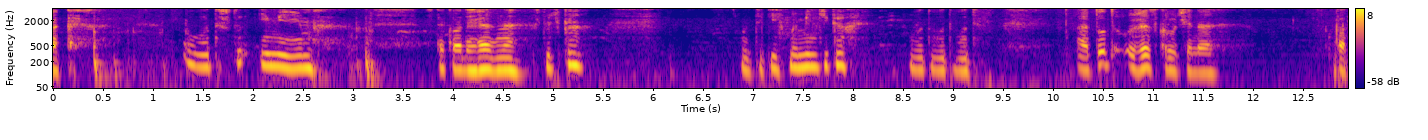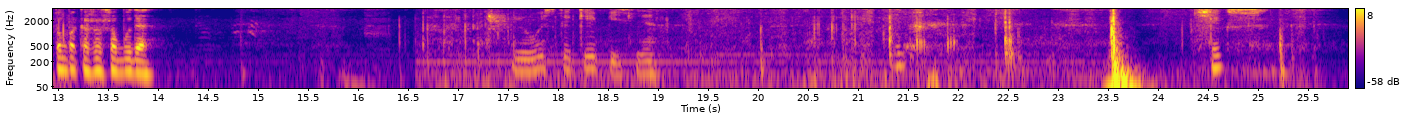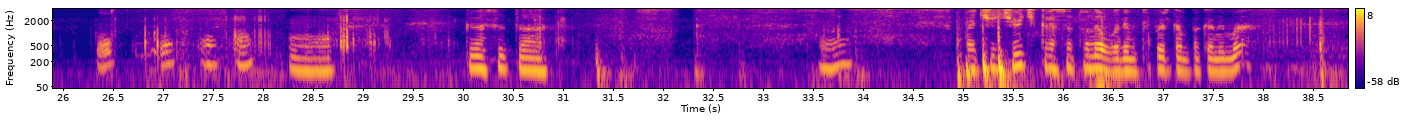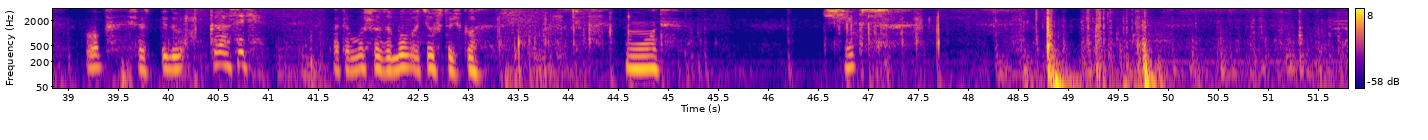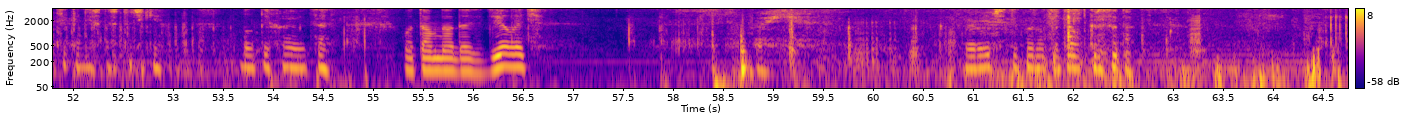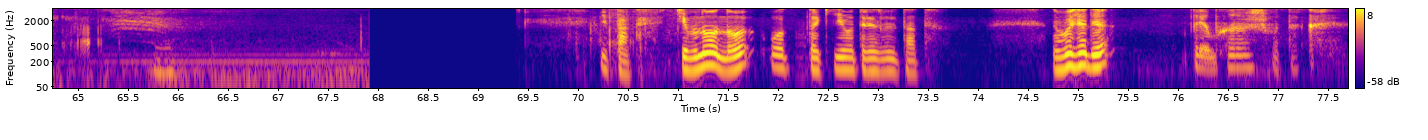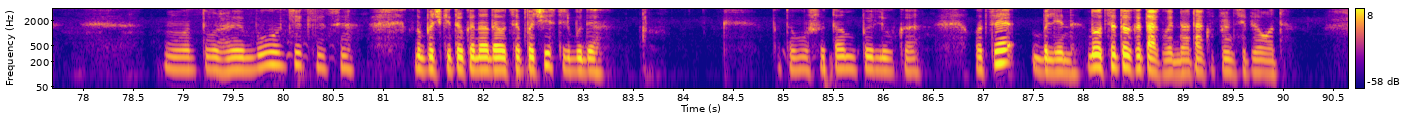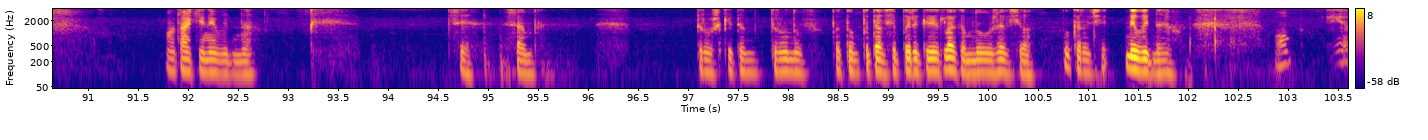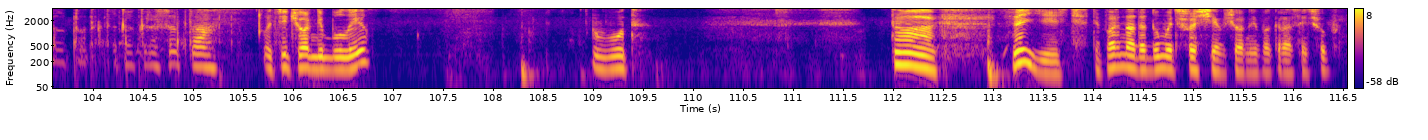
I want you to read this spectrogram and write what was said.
Так, вот что имеем. Вот такая вот грязная штучка. Вот таких моментиках. Вот, вот, вот. А тут уже скручено. Потом покажу, що буде. Ось таке після. Оп. Чикс. Оп, оп, оп, оп. Красота. О. По чуть-чуть красоту наводимо. Тепер там поки нема. Оп, зараз піду красить. Потому що забув оцю штучку. Вот. Чикс. Эти, конечно, штучки болтыхаются. Вот там надо сделать. Ой. Короче, теперь вот такая вот красота. Итак, темно, но вот такий вот результат. Ну, виглядає прям хорошо так. Вот тоже і болтик, і це. Кнопочки тільки треба оце почистити буде. Потому що там пилюка. Оце, блін, ну це тільки так видно, а так, в принципі, от. Отак і не видно. Це сам трошки там тронув, потім питався перекрити лаком, ну вже все. Ну, коротше, не видно його. Оп, і тут така красота. Оці чорні були. Вот. Так, це є. Тепер треба думати, що ще в чорний покрасити, щоб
